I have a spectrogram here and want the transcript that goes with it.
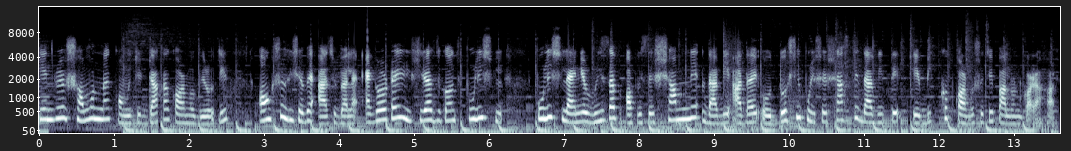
কেন্দ্রীয় সমন্বয় কমিটির ডাকা কর্মবিরতির অংশ হিসেবে আজ বেলা এগারোটায় সিরাজগঞ্জ পুলিশ পুলিশ লাইনের রিজার্ভ অফিসের সামনে দাবি আদায় ও দোষী পুলিশের শাস্তি দাবিতে এ বিক্ষোভ কর্মসূচি পালন করা হয়।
